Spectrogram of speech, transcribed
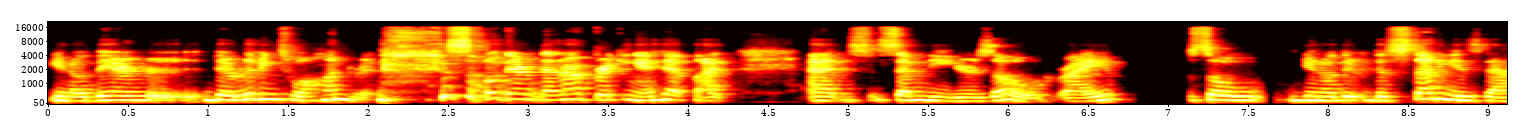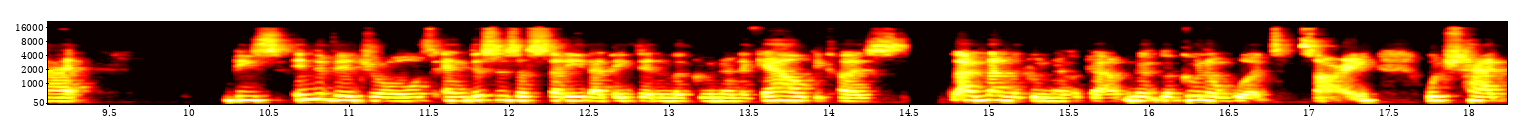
you know they're they're living to 100 so they're, they're not breaking a hip at, at 70 years old right? So you know the, the study is that these individuals and this is a study that they did in laguna niguel because uh, not Laguna, Laguna Woods, sorry, which had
